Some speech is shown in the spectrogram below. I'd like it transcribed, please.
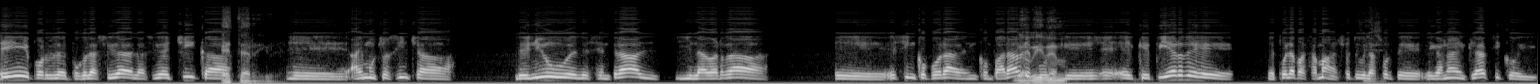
Sí, por la- porque la ciudad, la ciudad es chica, Es terrible. eh, hay muchos hinchas de Newell, de Central, y la verdad eh, es incomparable, incomparable viven- porque el que pierde después la pasa mal. Yo tuve Sí, la sí. suerte de, de ganar el clásico y,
